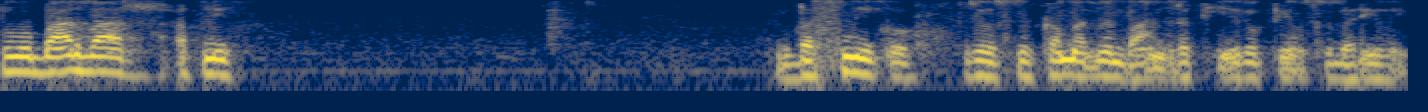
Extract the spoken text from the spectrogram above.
तो वो बार बार अपनी बसनी को, जो उसने कमर में बाँध रखी है, रुपयों से भरी हुई,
